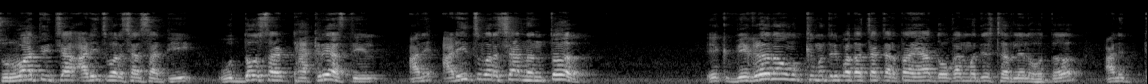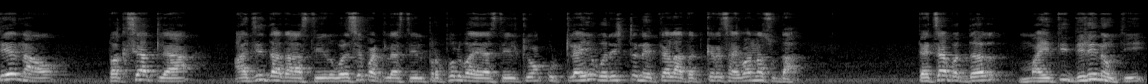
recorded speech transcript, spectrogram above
सुरुवातीच्या अडीच वर्षासाठी उद्धवसाहेब ठाकरे असतील आणि अडीच वर्षानंतर एक वेगळं नाव मुख्यमंत्री पदाच्या करता ह्या दोघांमध्येच ठरलेलं होतं. आणि ते नाव पक्षातल्या अजितदादा असतील वळसे पाटील असतील प्रफुल्लबाई असतील किंवा कुठल्याही वरिष्ठ नेत्याला तटकरे साहेबांना सुद्धा त्याच्याबद्दल माहिती दिली नव्हती.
